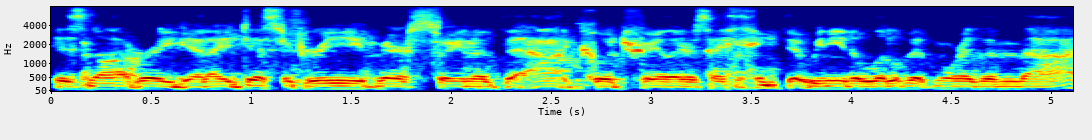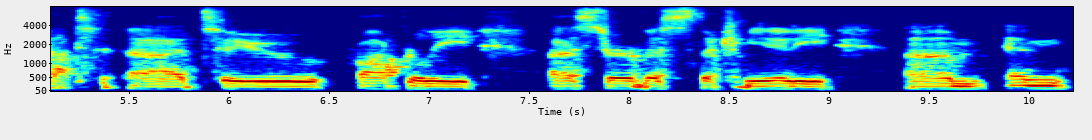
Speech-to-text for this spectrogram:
is not very good. I disagree, Mayor Swain, with the ATCO trailers. I think that we need a little bit more than that uh, to properly uh, service the community. Um, and,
